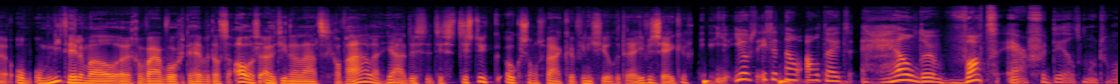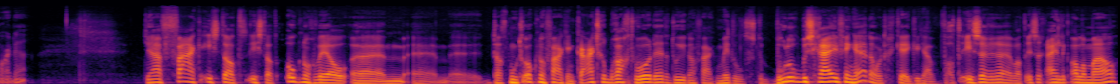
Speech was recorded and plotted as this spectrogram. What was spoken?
uh, om, om niet helemaal uh, gewaarborgd te hebben dat ze alles uit die nalatenschap halen. Ja, dus het is, het is natuurlijk ook soms vaak eh, financieel gedreven, zeker. Joost, is het nou altijd helder wat er verdeeld moet worden? Ja, vaak is dat, is dat ook nog wel. Um, um, dat moet ook nog vaak in kaart gebracht worden. Dat doe je dan vaak middels de boedelbeschrijving. Hè. Dan wordt gekeken, ja, wat is er, wat is er eigenlijk allemaal?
